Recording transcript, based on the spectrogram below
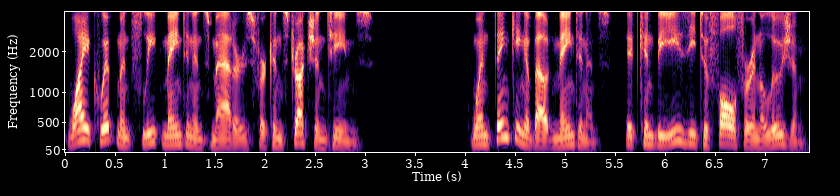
Why equipment fleet maintenance matters for construction teams. When thinking about maintenance, it can be easy to fall for an illusion.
